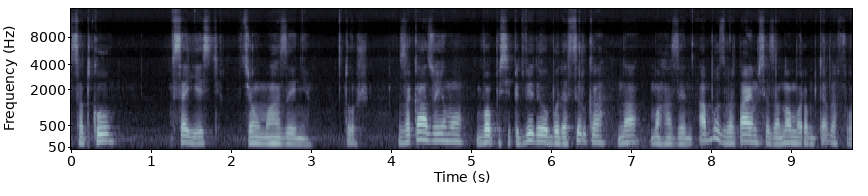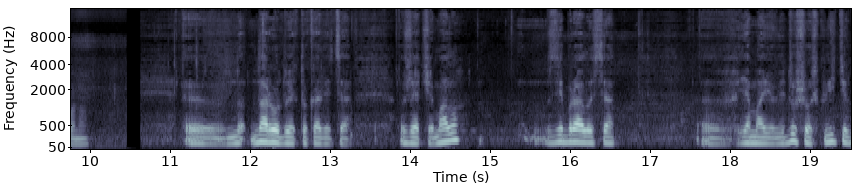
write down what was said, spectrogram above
садку. Все є в цьому магазині. Тож, заказуємо. В описі під відео буде ссылка на магазин або звертаємося за номером телефону. Е, народу, як то кажеться, вже чимало зібралося. Е, Я маю в виду, що з квітів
